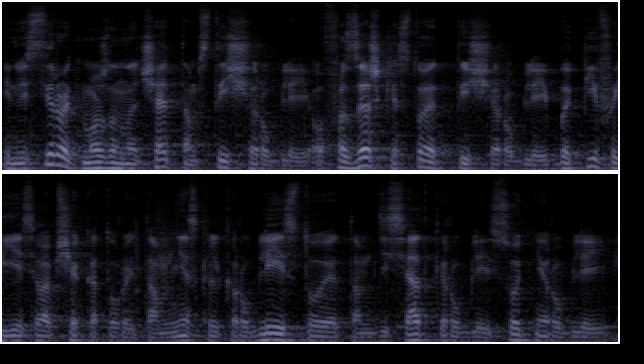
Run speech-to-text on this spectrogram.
Инвестировать можно начать там с 1000 рублей. ОФЗшки стоят 1000 рублей. БПИФы есть вообще, которые там несколько рублей стоят, там десятки рублей, сотни рублей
